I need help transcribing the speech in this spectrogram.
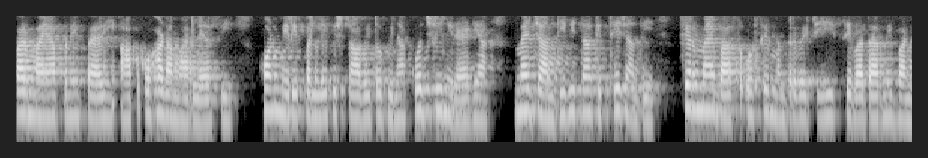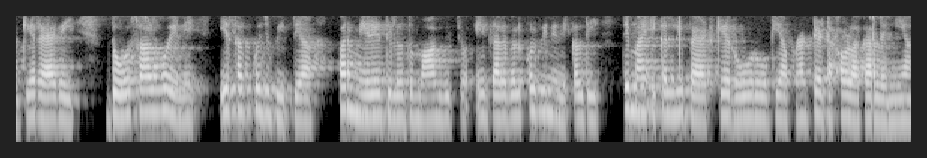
ਪਰ ਮੈਂ ਆਪਣੇ ਪੈਰੀਂ ਆਪ ਕੁਹਾੜਾ ਮਾਰ ਲਿਆ ਸੀ। ਹੁਣ ਮੇਰੇ ਪੱਲੇ ਪਛਤਾਵੇ ਤੋਂ ਬਿਨਾ ਕੁਝ ਵੀ ਨਹੀਂ ਰਹਿ ਗਿਆ। ਮੈਂ ਜਾਂਦੀ ਵੀ ਤਾਂ ਕਿੱਥੇ ਜਾਂਦੀ? ਫਿਰ ਮੈਂ ਬਸ ਉਸੇ ਮੰਦਿਰ ਵਿੱਚ ਹੀ ਸੇਵਾਦਾਰਨੀ ਬਣ ਕੇ ਰਹਿ ਗਈ। 2 ਸਾਲ ਹੋਏ ਨੇ, ਇਹ ਸਭ ਕੁਝ ਬੀਤਿਆ, ਪਰ ਮੇਰੇ ਦਿਲੋਂ ਦਿਮਾਗ ਵਿੱਚੋਂ ਇਹ ਗੱਲ ਬਿਲਕੁਲ ਵੀ ਨਹੀਂ ਨਿਕਲਦੀ ਤੇ ਮੈਂ ਇਕੱਲੀ ਬੈਠ ਕੇ ਰੋ ਰੋ ਕੇ ਆਪਣਾ ਢਿੱਡ ਹੌਲਾ ਕਰ ਲੈਂਦੀ ਆ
